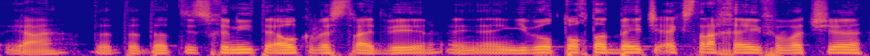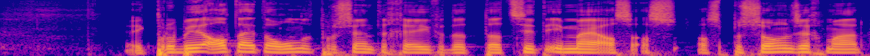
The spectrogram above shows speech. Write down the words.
ja, dat, dat, dat, is genieten elke wedstrijd weer. En, en, je wilt toch dat beetje extra geven wat je... Ik probeer altijd al 100% te geven. Dat, dat zit in mij als, als, als persoon, zeg maar.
